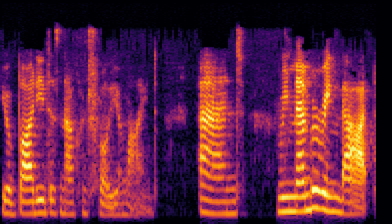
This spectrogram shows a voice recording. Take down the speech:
Your body does not control your mind. And remembering that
